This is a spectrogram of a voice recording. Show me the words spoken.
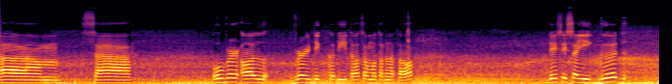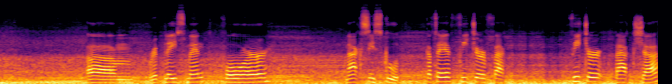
um, sa overall verdict ko dito sa motor na to. This is a good um, replacement for Maxi Scoot. Kasi feature fact feature pack siya.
